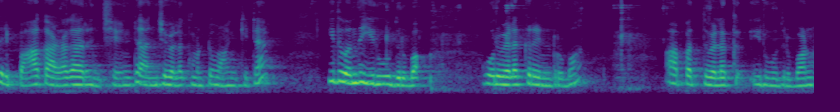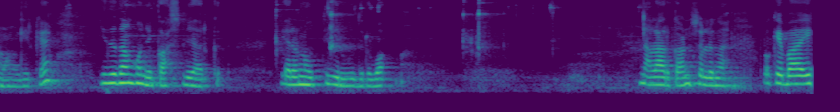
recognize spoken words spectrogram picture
சரி பார்க்க அழகாக இருந்துச்சுன்ட்டு அஞ்சு விளக்கு மட்டும் வாங்கிக்கிட்டேன். இது வந்து இருபது ரூபா. ஒரு விளக்கு ரெண்டு ரூபா. பத்து விளக்கு இருபது ரூபான்னு வாங்கியிருக்கேன். இதுதான் கொஞ்சம் காஸ்ட்லியாக இருக்குது இரநூத்தி இருபது ரூபா. நல்லா இருக்கான்னு சொல்லுங்கள் ஓகே பாய்.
